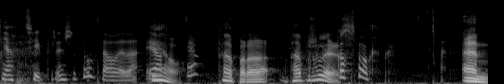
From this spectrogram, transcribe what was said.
já, týpur eins og þú þá eða? Já. það er bara, það er bara svo leiðis gott fólk. En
